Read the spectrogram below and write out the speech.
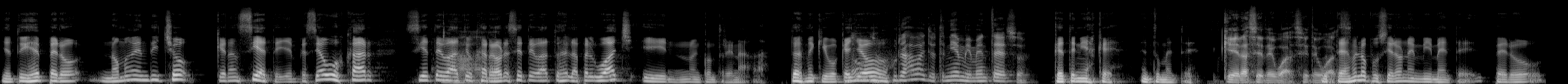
Y entonces dije, pero no me habían dicho que eran 7. Y empecé a buscar 7 vatios, Ah. cargadores 7 vatios del Apple Watch y no encontré nada. Entonces me equivoqué No, yo. juraba, yo tenía en mi mente eso. ¿Qué tenías que en tu mente? Que era 7 watts, 7 watts. Ustedes me lo pusieron en mi mente, pero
